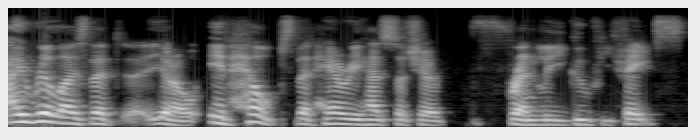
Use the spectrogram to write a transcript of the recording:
I realize that, uh, you know, it helps that Harry has such a friendly, goofy face.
